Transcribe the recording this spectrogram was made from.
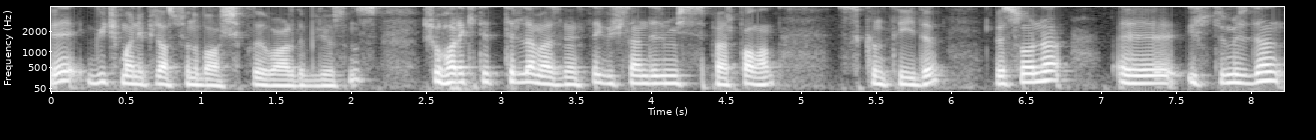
ve güç manipülasyonu başlıklığı vardı biliyorsunuz. Şu hareket ettirilemez nesne güçlendirilmiş siper falan sıkıntıydı. Ve sonra e, üstümüzden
